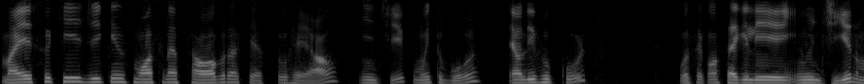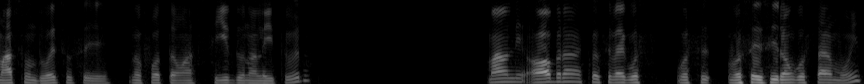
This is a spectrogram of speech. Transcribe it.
Mas isso que Dickens mostra nessa obra, que é surreal, indico, muito boa. É um livro curto, você consegue ler em um dia, no máximo dois, se você não for tão assíduo na leitura. Uma obra que você vai você, vocês irão gostar muito.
